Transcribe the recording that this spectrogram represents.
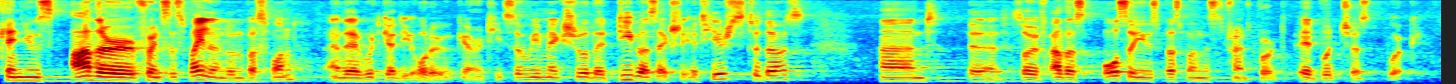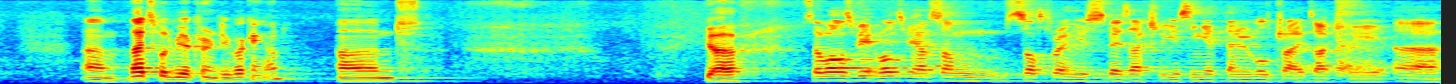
can use other, for instance, Wayland on bus one, and they would get the auto guarantee. So we make sure that dbus actually adheres to those. And uh, so if others also use bus one as transport, it would just work. Um, that's what we are currently working on. And yeah. So once we, once we have some software and user space actually using it, then we will try to actually uh,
